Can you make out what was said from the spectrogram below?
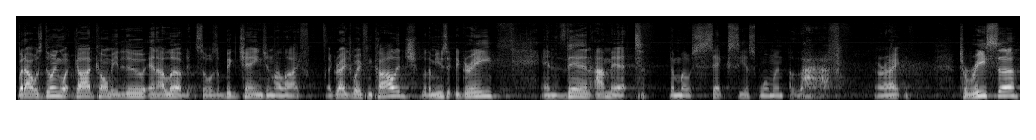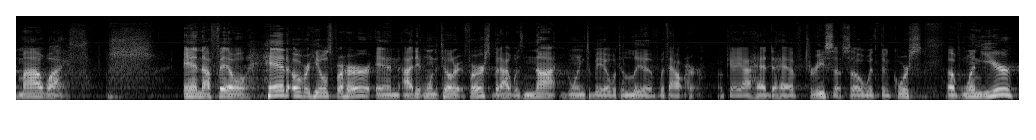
But I was doing what God called me to do and I loved it. So it was a big change in my life. I graduated from college with a music degree, and then I met the most sexiest woman alive. All right? Teresa, my wife. And I fell head over heels for her, and I didn't want to tell her at first, but I was not going to be able to live without her. Okay, I had to have Teresa. So, with the course of one year,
